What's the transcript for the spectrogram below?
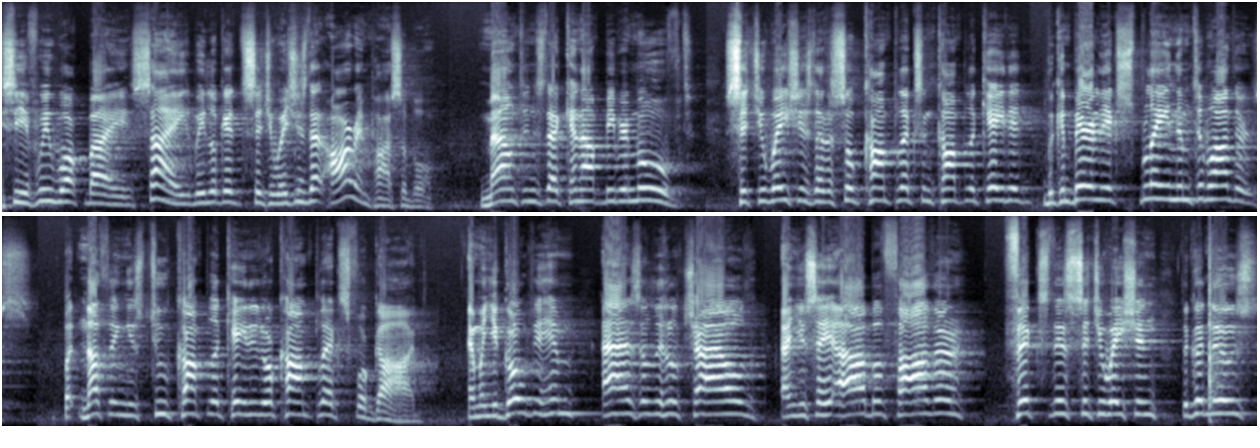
you see, if we walk by sight, we look at situations that are impossible, mountains that cannot be removed, situations that are so complex and complicated, we can barely explain them to others. But nothing is too complicated or complex for God. And when you go to Him as a little child and you say, Abba, Father, fix this situation. The good news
